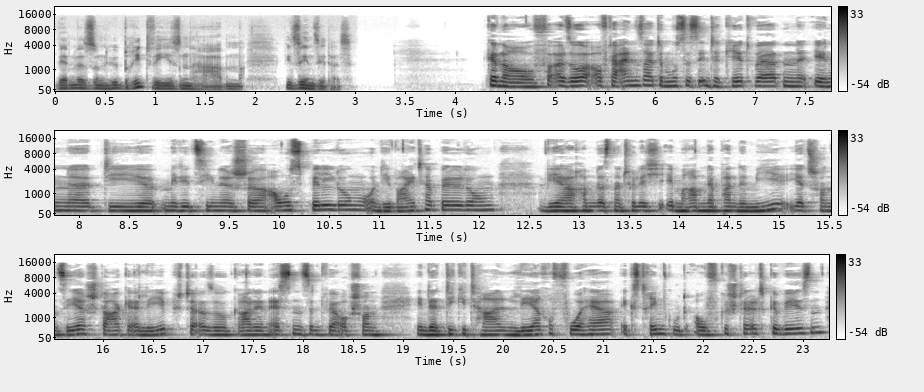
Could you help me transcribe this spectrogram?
werden wir so ein Hybridwesen haben. Wie sehen Sie das? Genau, also auf der einen Seite muss es integriert werden in äh, die medizinische Ausbildung und die Weiterbildung. Wir haben das natürlich im Rahmen der Pandemie jetzt schon sehr stark erlebt. Also gerade in Essen sind wir auch schon in der digitalen Lehre vorher extrem gut aufgestellt gewesen.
